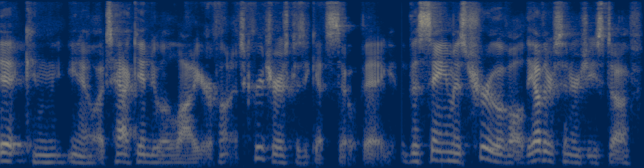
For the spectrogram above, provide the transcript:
it can, you know, attack into a lot of your opponent's creatures because it gets so big. The same is true of all the other synergy stuff,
